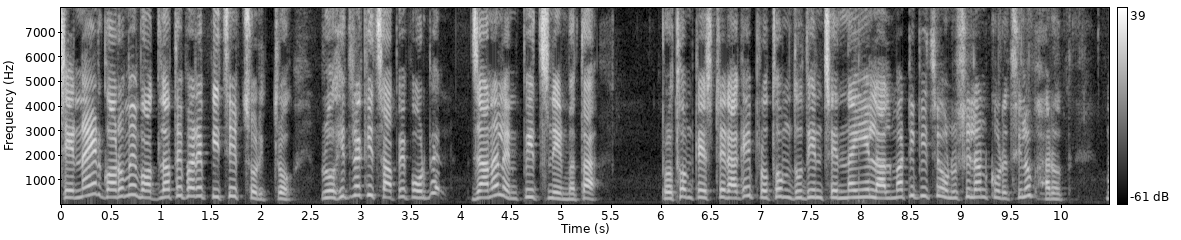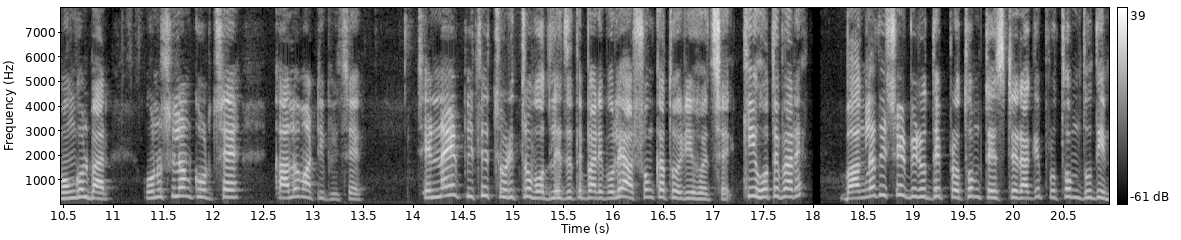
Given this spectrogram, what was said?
চেন্নাইয়ের গরমে বদলাতে পারে পিচের চরিত্র। রোহিতরা কি চাপে পড়বেন? জানালেন পিচ নির্মাতা। প্রথম টেস্টের আগে প্রথম দুদিন চেন্নাইয়ে লালমাটি পিচে অনুশীলন করেছিল ভারত। মঙ্গলবার অনুশীলন করছে কালো মাটি পিচে। চেন্নাইয়ের পিচের চরিত্র বদলে যেতে পারে বলে আশঙ্কা তৈরি হয়েছে। কি হতে পারে? বাংলাদেশের বিরুদ্ধে প্রথম টেস্টের আগে প্রথম দুদিন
